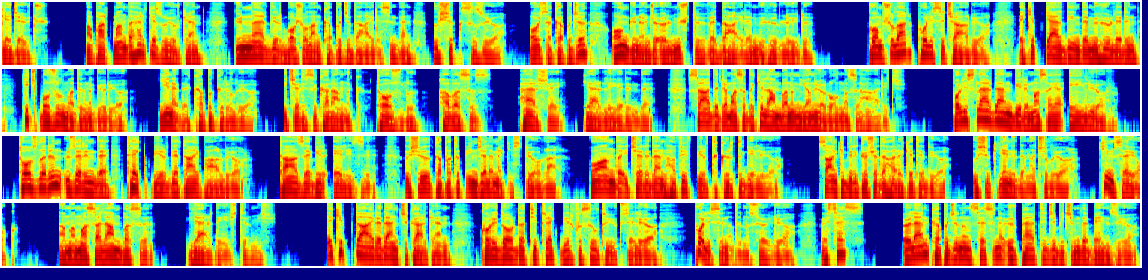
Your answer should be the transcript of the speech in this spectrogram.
Gece 3. Apartmanda herkes uyurken günlerdir boş olan kapıcı dairesinden ışık sızıyor. Oysa kapıcı 10 gün önce ölmüştü ve daire mühürlüydü. Komşular polisi çağırıyor. Ekip geldiğinde mühürlerin hiç bozulmadığını görüyor. Yine de kapı kırılıyor. İçerisi karanlık, tozlu, havasız. Her şey yerli yerinde. Sadece masadaki lambanın yanıyor olması hariç. Polislerden biri masaya eğiliyor. Tozların üzerinde tek bir detay parlıyor. Taze bir el izi. Işığı kapatıp incelemek istiyorlar. O anda içeriden hafif bir tıkırtı geliyor. Sanki biri köşede hareket ediyor. Işık yeniden açılıyor. Kimse yok. Ama masa lambası yer değiştirmiş. Ekip daireden çıkarken koridorda titrek bir fısıltı yükseliyor. Polisin adını söylüyor ve ses ölen kapıcının sesine ürpertici biçimde benziyor.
